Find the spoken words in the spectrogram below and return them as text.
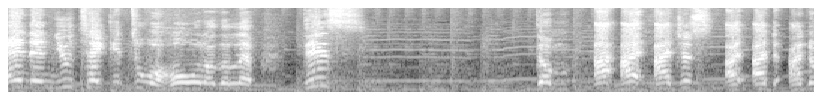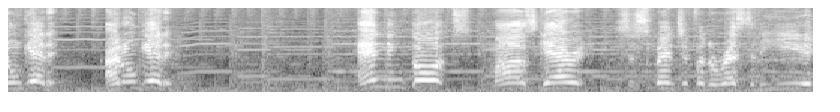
and then you take it to a whole other level. This the I I, I just I, I I don't get it. I don't get it. Ending thoughts, Myles Garrett, suspension for the rest of the year.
